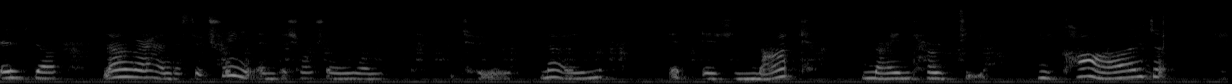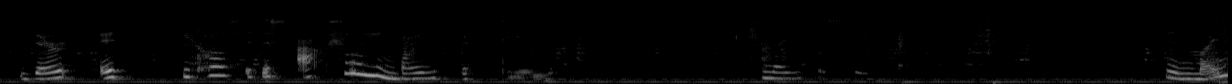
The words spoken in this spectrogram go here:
if the longer hand is the three and the shorter one to nine it is not nine thirty because there it because it is actually nine fifteen. Nine fifteen. In mine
